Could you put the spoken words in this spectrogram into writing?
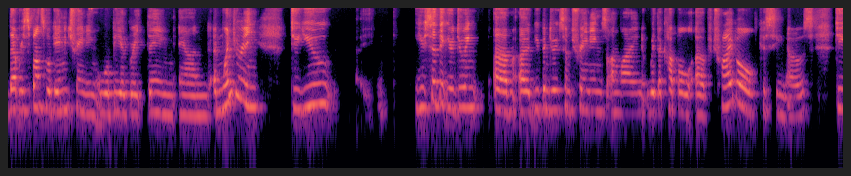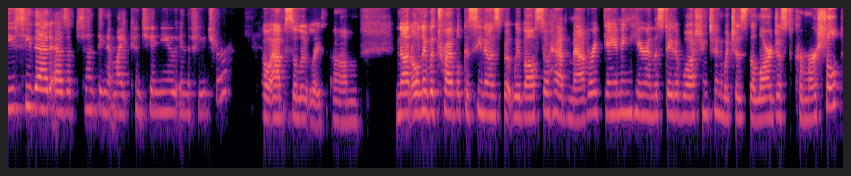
that responsible gaming training will be a great thing. And I'm wondering, do you you said that you're doing um, uh, you've been doing some trainings online with a couple of tribal casinos. Do you see that as a, something that might continue in the future? Oh, absolutely. Um, not only with tribal casinos, but we've also had Maverick Gaming here in the state of Washington, which is the largest commercial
